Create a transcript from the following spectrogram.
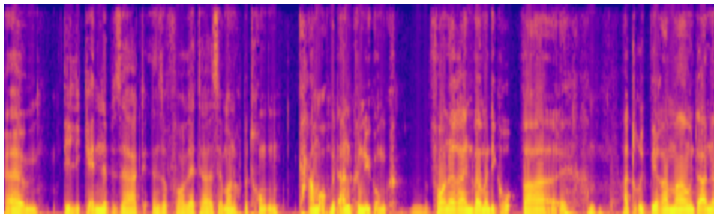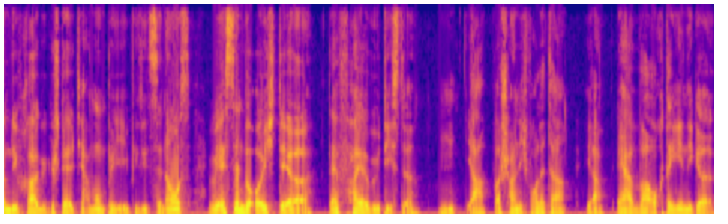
Ähm, die Legende besagt, Enzo Vorletter ist immer noch betrunken. Kam auch mit Ankündigung. Vornherein war man die Gro war, hat Rama unter anderem die Frage gestellt, ja Montpellier, wie sieht's denn aus? Wer ist denn bei euch der, der Feierwütigste? Hm, ja, wahrscheinlich Vorletter. Ja, er war auch derjenige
